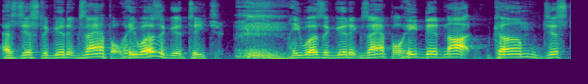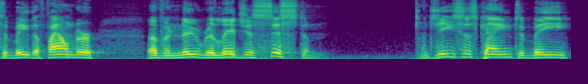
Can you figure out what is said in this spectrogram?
as just a good example. He was a good teacher, he was a good example. He did not come just to be the founder of a new religious system. Jesus came to be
